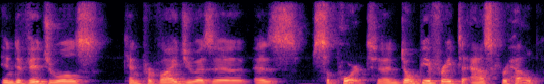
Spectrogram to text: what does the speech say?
individuals can provide you as a as support and don't be afraid to ask for help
